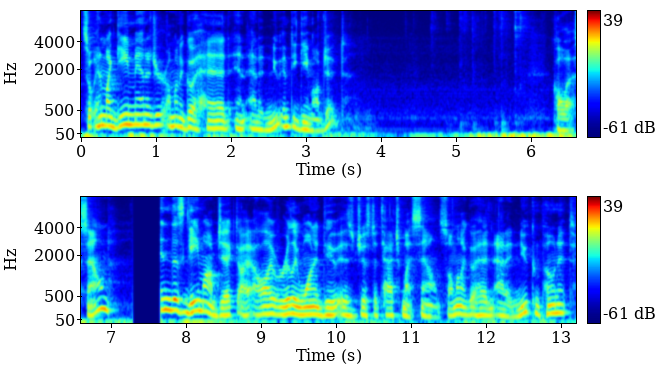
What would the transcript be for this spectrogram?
So in my game manager, I'm gonna go ahead and add a new empty game object call that sound. In this game object, I, all I really want to do is just attach my sound. So I'm going to go ahead and add a new component.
